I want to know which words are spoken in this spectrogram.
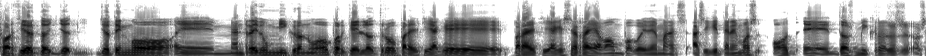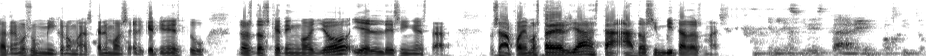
por cierto, yo, yo tengo. Eh, me han traído un micro nuevo porque el otro parecía que parecía que se rayaba un poco y demás. Así que tenemos eh, dos micros, o sea, tenemos un micro más. Tenemos el que tienes tú, los dos que tengo yo y el de SingStar. O sea, podemos traer ya hasta a dos invitados más. El de SingStar, eh, ojito.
